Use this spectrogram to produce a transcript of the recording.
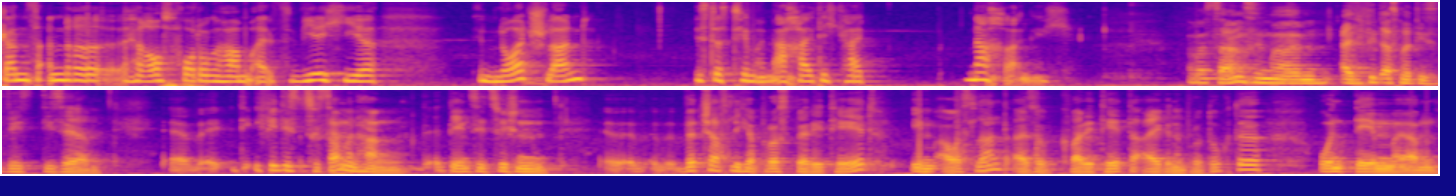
ganz andere Herausforderungen haben als wir hier in Deutschland, ist das Thema Nachhaltigkeit nachrangig. Aber sagen Sie mal, also ich finde erstmal diese, diese, äh, ich finde diesen Zusammenhang, den Sie zwischen äh, wirtschaftlicher Prosperität im Ausland, also Qualität der eigenen Produkte und dem, ähm,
